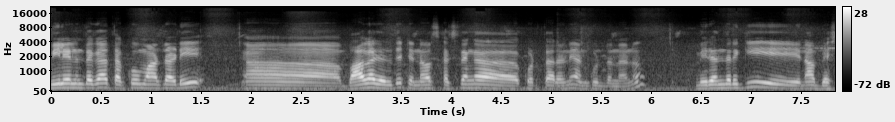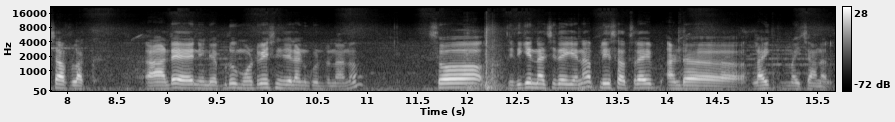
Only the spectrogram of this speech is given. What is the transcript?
వీలైనంతగా తక్కువ మాట్లాడి బాగా చదివితే టెన్ అవర్స్ ఖచ్చితంగా కొడతారని అనుకుంటున్నాను. మీరందరికీ నా బెస్ట్ ఆఫ్ లక్ అంటే నేను ఎప్పుడు మోటివేషన్ చేయాలనుకుంటున్నాను. సో ఇది నచ్చితే please subscribe and like my channel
